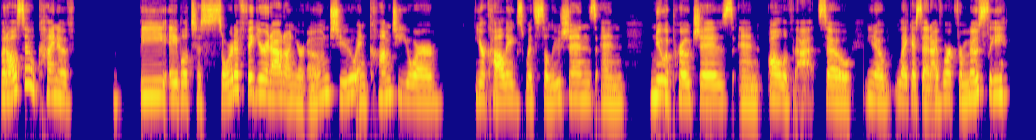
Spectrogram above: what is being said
but also kind of be able to sort of figure it out on your own too and come to your your colleagues with solutions and new approaches and all of that. So, you know, like I said, I've worked for mostly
